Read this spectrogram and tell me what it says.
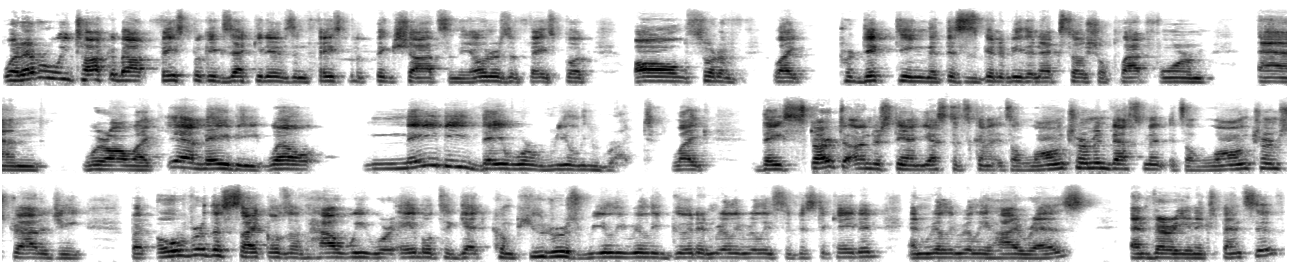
whatever we talk about facebook executives and facebook big shots and the owners of facebook all sort of like predicting that this is going to be the next social platform and we're all like yeah maybe. Well maybe they were really right. Like they start to understand yes it's gonna it's a long-term investment it's a long-term strategy but over the cycles of how we were able to get computers really really good and really really sophisticated and really really high res and very inexpensive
